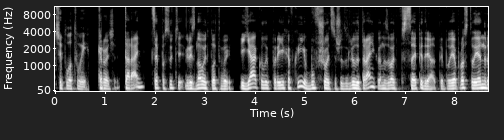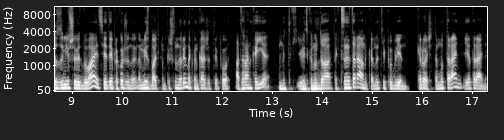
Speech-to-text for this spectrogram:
чи плотви. Коротше, тарань це по суті різновид плотви. І я, коли переїхав в Київ, був в шоці, що тут люди таранькою називають все підряд. Типу, я просто я не розумів, що відбувається. І я приходжу на, на ми з батьком, пішли на ринок. Він каже: типу, а таранка є? А ми такі, і він такий, ну да, так це не таранка. Ну, типу, блін. Коротше, тому тарань є тарань.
